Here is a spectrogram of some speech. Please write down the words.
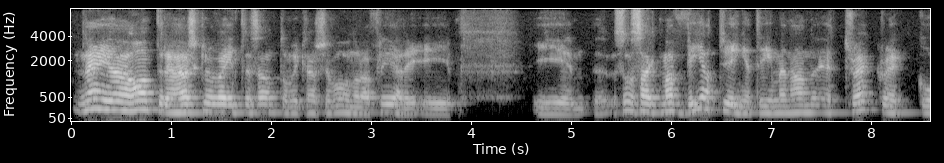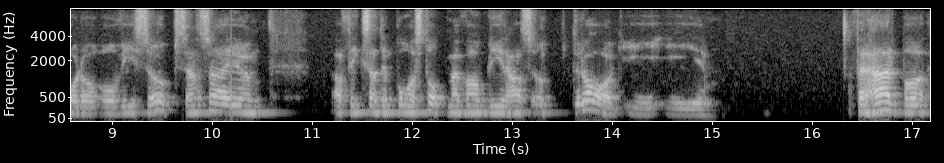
Nej, jag har inte det. Här skulle vara intressant om vi kanske var några fler i, i... Som sagt, man vet ju ingenting, men han ett track record att visa upp. Sen så är ju ja, fixa depåstopp, men vad blir hans uppdrag i, i... För här på,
